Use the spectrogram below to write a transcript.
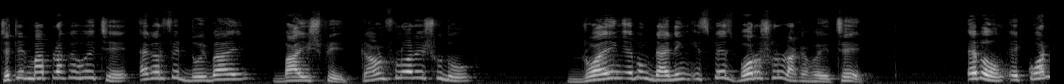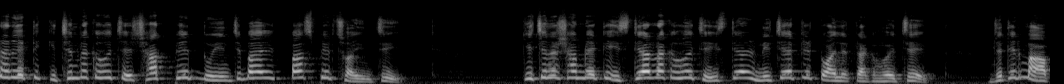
যেটির মাপ রাখা হয়েছে এগারো ফিট দুই বাই বাইশ ফিট। গ্রাউন্ড ফ্লোরে শুধু ড্রয়িং এবং ডাইনিং স্পেস বড়সড় রাখা হয়েছে। এবং এই কর্নারে একটি কিচেন রাখা হয়েছে সাত ফিট দুই ইঞ্চি বাই পাঁচ ফিট ছয় ইঞ্চি কিচেনের সামনে একটি স্টেয়ার রাখা হয়েছে স্টেয়ারের নিচে একটি টয়লেট রাখা হয়েছে, যেটির মাপ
